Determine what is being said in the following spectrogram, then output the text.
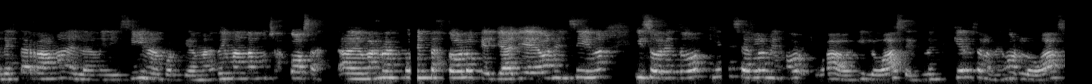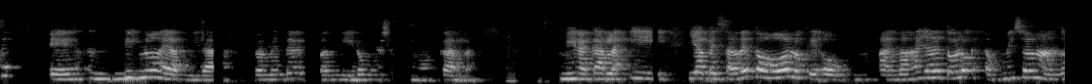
de esta rama de la medicina, porque además demanda muchas cosas, además no cuentas todo lo que ya llevas encima y sobre todo quiere ser la mejor, wow, y lo hace, no es que quiere ser la mejor, lo hace, es digno de admirar. Realmente admiro muchísimo, Carla. Mira, Carla, y, y, a pesar de todo lo que, o además allá de todo lo que estamos mencionando,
